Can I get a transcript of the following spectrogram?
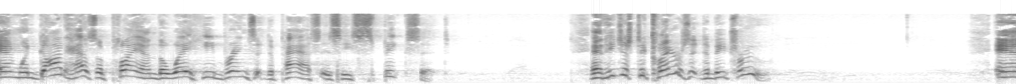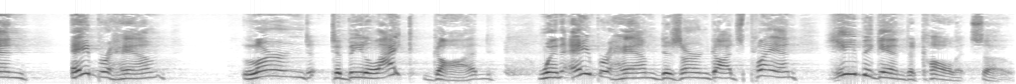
And when God has a plan, the way he brings it to pass is he speaks it. And he just declares it to be true. And Abraham learned to be like God. When Abraham discerned God's plan, he began to call it so.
